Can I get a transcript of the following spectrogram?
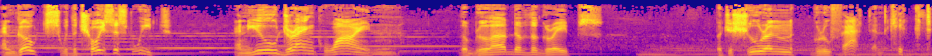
and goats with the choicest wheat, and you drank wine, the blood of the grapes. But Jeshurun grew fat and kicked.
